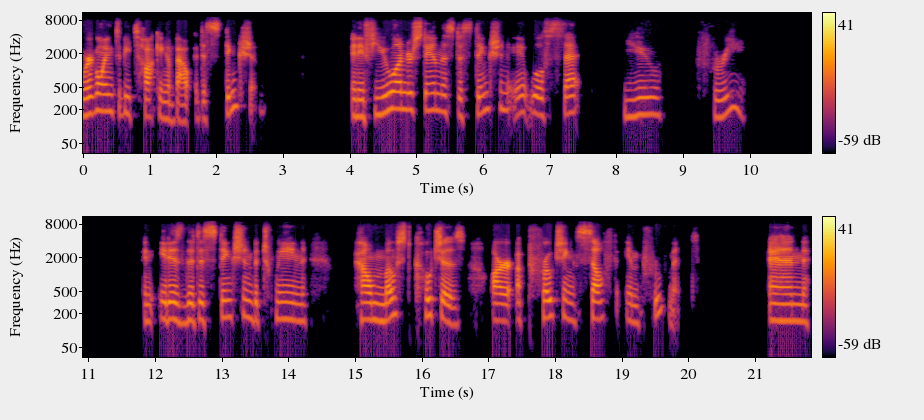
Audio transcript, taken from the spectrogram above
we're going to be talking about a distinction. And if you understand this distinction, it will set you free. And it is the distinction between how most coaches are approaching self improvement and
